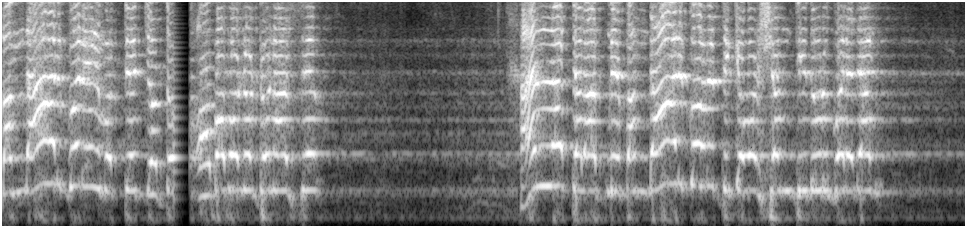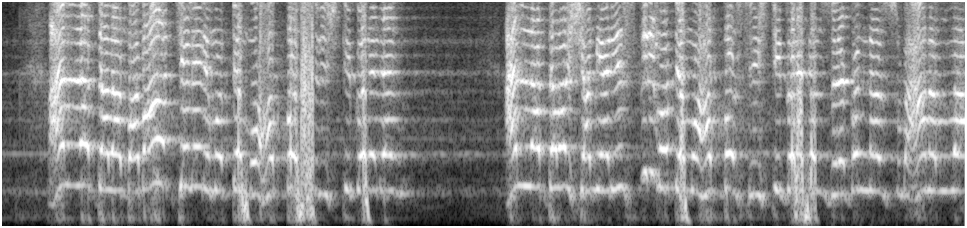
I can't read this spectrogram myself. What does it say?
বান্দার ঘরের মধ্যে যত অভাব অনটন আছে, আল্লাহ তালা আপনি বান্দার ঘর থেকে অশান্তি দূর করে দেন। আল্লাহ তালা বাবা ছেলের মধ্যে মহব্বত সৃষ্টি করে দেন। আল্লাহ তালা স্বামী আর স্ত্রীর মধ্যে মহব্বত সৃষ্টি করে দেন। সুরেকন্যা সুবাহান আল্লাহ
